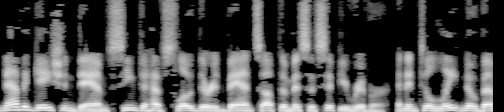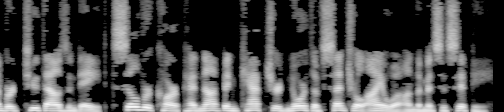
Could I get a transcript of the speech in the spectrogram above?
Navigation dams seem to have slowed their advance up the Mississippi River, and until late November 2008, silver carp had not been captured north of central Iowa on the Mississippi.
